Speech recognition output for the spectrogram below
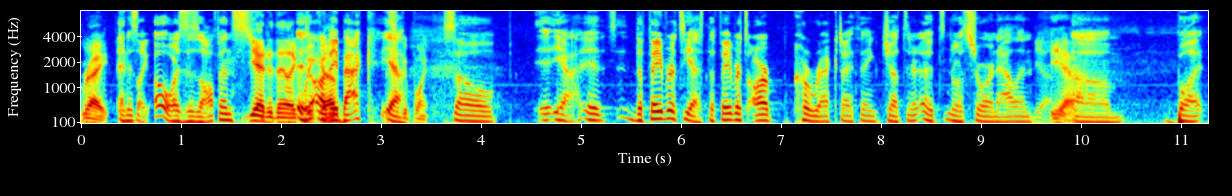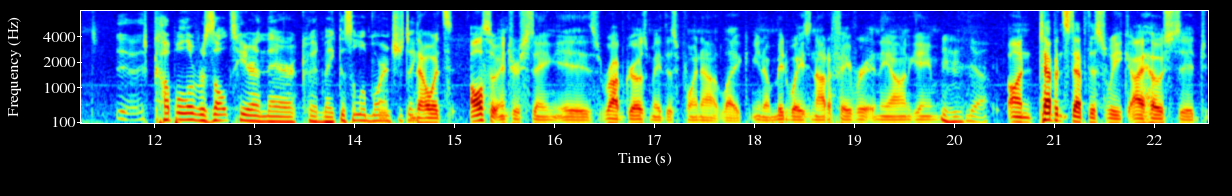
Right. and it's like, oh, is his offense? Yeah. Did they like? is- wake are they back? That's yeah. a good point. So, i yeah, it's the favorites. Yes, the favorites are correct. I think Judson, uh, it's North Shore and Allen. Yeah. Yeah. Um, but a couple of results here and there could make this a little more interesting. Now, what's also interesting is Rob Groves made this point out. Like, you know, Midway's not a favorite in the Allen game. Mhm. Yeah. On Tep and Step this week, I hosted,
